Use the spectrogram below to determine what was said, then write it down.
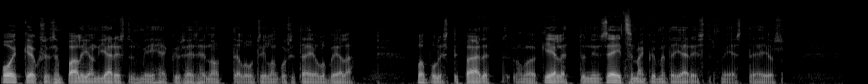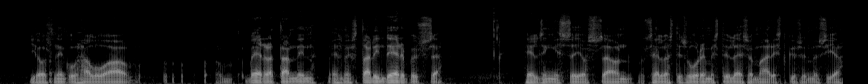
poikkeuksellisen paljon järjestysmiehiä kyseiseen otteluun silloin, kun sitä ei ollut vielä – lopullisesti päätetty, kielletty, niin 70 järjestysmiestä. Ja jos, jos niin kuin haluaa verrata, niin esimerkiksi Stadin Derbyssä Helsingissä, jossa on selvästi suurimmista yleisömääristä kysymys ja,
